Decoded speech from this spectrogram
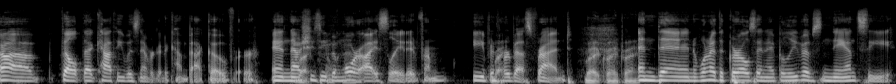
uh, felt that Kathy was never going to come back over. And now Right, she's even more isolated from even her best friend. Right, right, right. And then one of the girls, and I believe it was Nancy,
